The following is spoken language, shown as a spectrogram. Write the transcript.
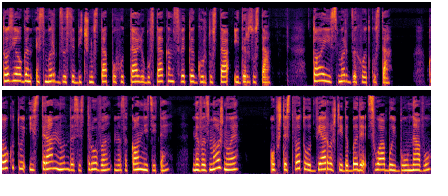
Този огън е смърт за себичността, похота, любовта към света, гордостта и дързостта. Той е и смърт за хладкостта. Колкото и странно да се струва на законниците, невъзможно е обществото от вярващи да бъде слабо и болнаво,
